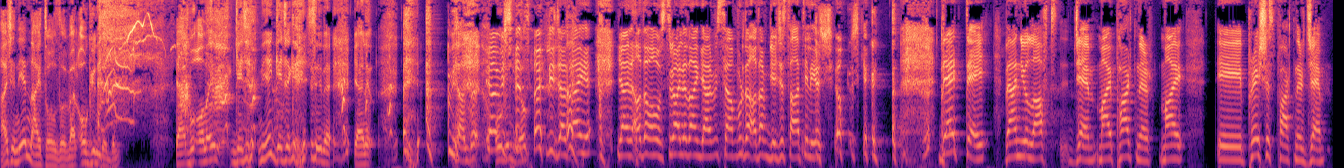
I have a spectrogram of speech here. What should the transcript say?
Ayşe niye night oldu ben o gün dedim. yani bu olayın gece niye gece geçtiğini yani bir anda ya bir şey yok. söyleyeceğim. Ben, yani adam Avustralya'dan gelmiş sen burada adam gece saatiyle yaşıyormuş gibi. That day when you laughed Cem my partner my e, precious partner Cem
